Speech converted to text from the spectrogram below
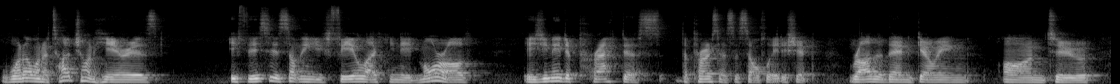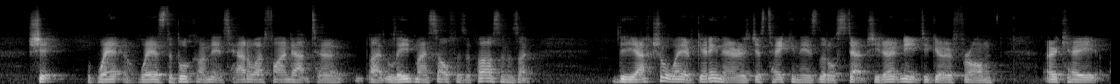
what I want to touch on here is if this is something you feel like you need more of, is you need to practice the process of self leadership rather than going on to shit. Where where's the book on this? How do I find out to like lead myself as a person? It's like the actual way of getting there is just taking these little steps. You don't need to go from okay,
